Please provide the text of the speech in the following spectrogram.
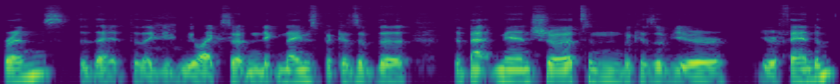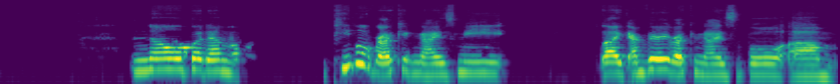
friends? Do they do they give you like certain nicknames because of the the Batman shirt and because of your your fandom? No, but um, people recognize me. Like I'm very recognizable. Um,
